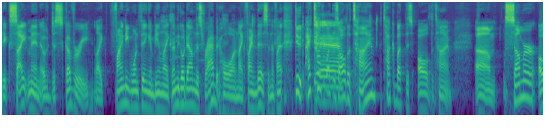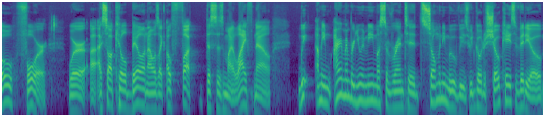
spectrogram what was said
the excitement of discovery, like finding one thing and being like, let me go down this rabbit hole and like find this and then find. Dude, I talk about this all the time. I talk about this all the time. Um, summer 04, where uh, I saw Kill Bill and I was like, oh fuck, this is my life now. We, I mean, I remember you and me must have rented so many movies. We'd go to Showcase Video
